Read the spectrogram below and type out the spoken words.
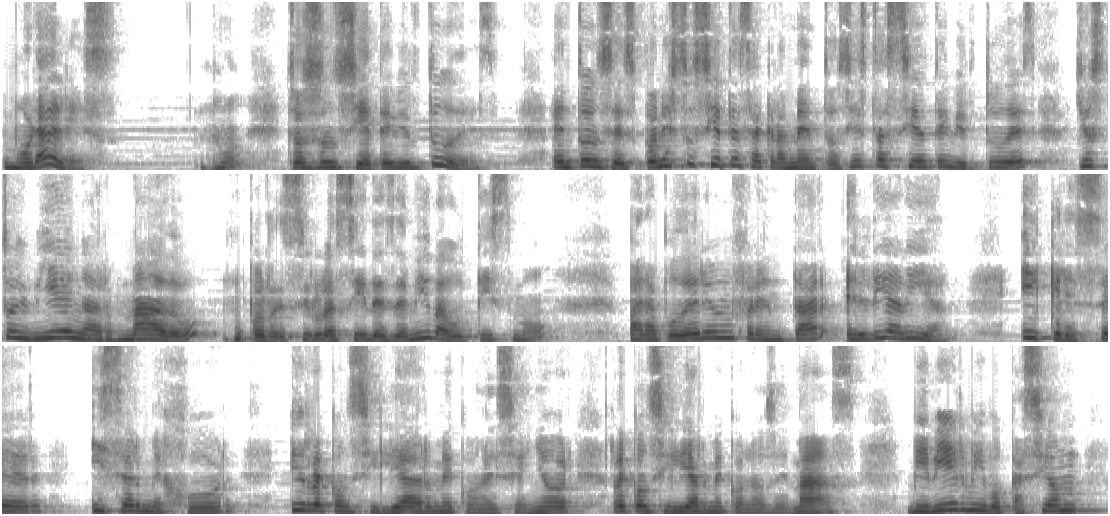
morales. ¿no? Entonces son siete virtudes. Entonces, con estos siete sacramentos y estas siete virtudes, yo estoy bien armado, por decirlo así, desde mi bautismo, para poder enfrentar el día a día y crecer y ser mejor y reconciliarme con el Señor, reconciliarme con los demás, vivir mi vocación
